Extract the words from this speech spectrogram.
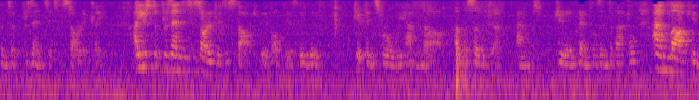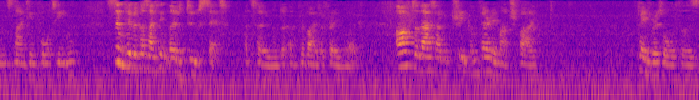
than to present it historically. I used to present it historically to start with, obviously, with Kipling's For All We Have and Are, and The Soldier, and Julian Grenfell's Into Battle, and Larkin's 1914, simply because I think those do set a tone and, and provide a framework. After that, I would treat them very much by favourite authors,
